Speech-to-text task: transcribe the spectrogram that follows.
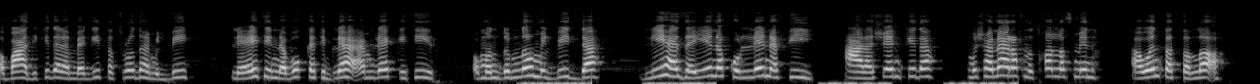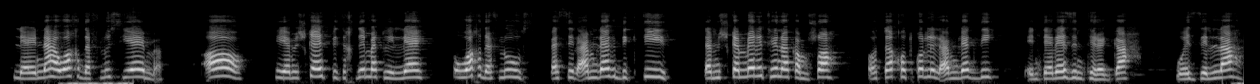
وبعد كده لما جيت اطردها من البيت لقيت ان أبوك كاتب لها أملاك كتير. ومن ضمنهم البيت ده ليها زينا كلنا فيه. علشان كده مش هنعرف نتخلص منها أو أنت تطلقها لأنها واخدة فلوس ياما. آه هي مش كانت بتخدمك لله وواخدة فلوس بس الأملاك دي كتير. ده مش كملت هنا كام شهر وتاخد كل الأملاك دي؟ أنت لازم ترجعها وتذلها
